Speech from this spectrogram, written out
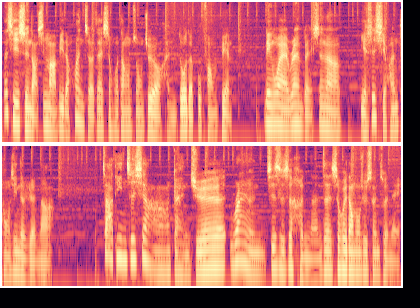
那其实脑性麻痹的患者在生活当中就有很多的不方便。另外，Ryan 本身啊，也是喜欢同性的人啊。乍听之下，感觉 Ryan 其实是很难在社会当中去生存诶。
